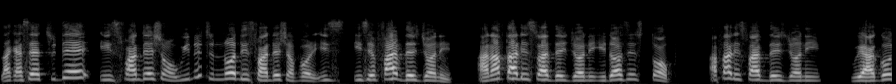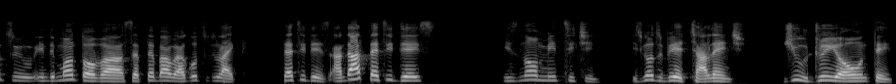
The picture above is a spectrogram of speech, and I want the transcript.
Like I said, today is foundation. We need to know this foundation for it. It's, it's a five days journey. And after this five days journey, it doesn't stop. After this five days journey, we are going to, in the month of uh, September, we are going to do like 30 days. And that 30 days is not me teaching it's going to be a challenge. You doing your own thing.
